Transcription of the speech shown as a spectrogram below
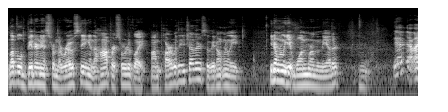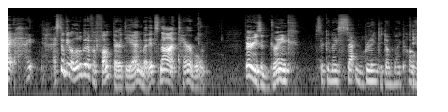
level of bitterness from the roasting and the hop are sort of like on par with each other, so they don't really, you don't really get one more than the other. Mm. Yeah, I, I, I still get a little bit of a funk there at the end, but it's not terrible. Very easy to drink. It's like a nice satin blanket on my tongue.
